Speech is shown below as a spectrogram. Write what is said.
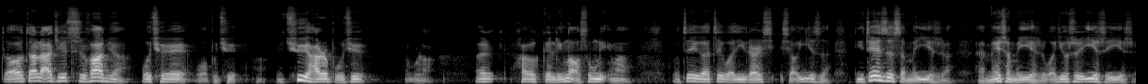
走，咱俩去吃饭去。我去，我不去啊，你去还是不去？我不知道。呃，还有给领导送礼嘛。我这个这我一点小意思，你这是什么意思？哎，没什么意思，我就是意思意思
